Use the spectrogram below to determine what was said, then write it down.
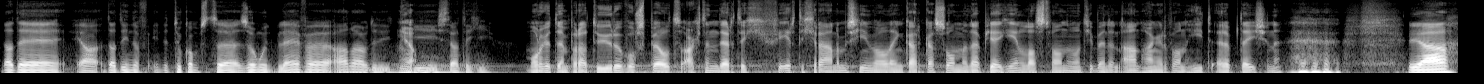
dat hij ja, dat in de, in de toekomst zo moet blijven aanhouden, die, die strategie. Morgen temperaturen voorspeld 38, 40 graden misschien wel in Carcassonne. Maar daar heb jij geen last van, want je bent een aanhanger van heat adaptation. Hè? ja,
